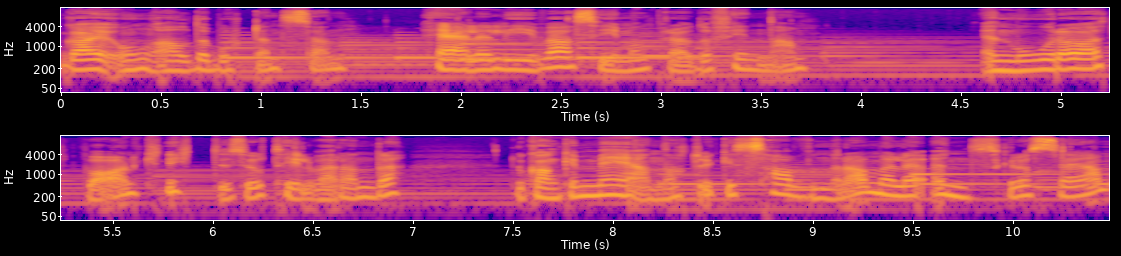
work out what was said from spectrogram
ga i ung alder bort en sønn. Hele livet har Simon prøvd å finne ham. En mor og et barn knyttes jo til hverandre. Du kan ikke mene at du ikke savner ham eller ønsker å se ham.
